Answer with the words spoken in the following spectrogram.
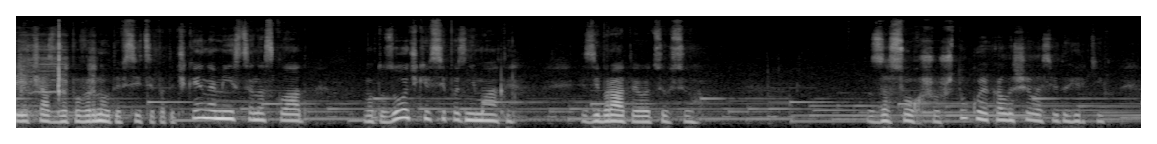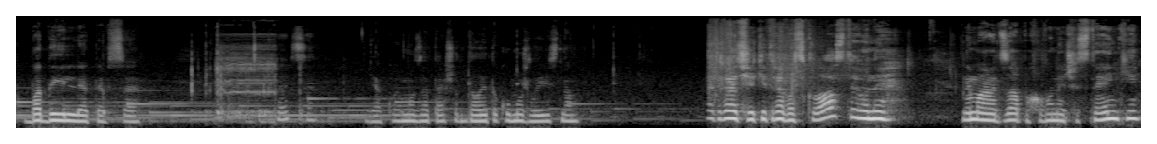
є час вже повернути всі ці патички на місце на склад, мотузочки всі познімати, зібрати оцю всю засохшу штуку, яка лишилась від огірків, бадилля те все. Це все. Дякуємо за те, що дали таку можливість нам. От Речі, які треба скласти, вони не мають запаху, вони чистенькі.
